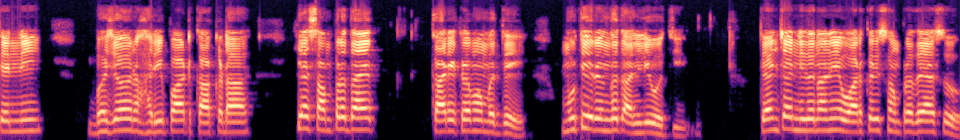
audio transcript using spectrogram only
त्यांनी भजन हरिपाठ काकडा या सांप्रदायिक कार्यक्रमामध्ये मोठी रंगत आणली होती. त्यांच्या निधनाने वारकरी संप्रदायासह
